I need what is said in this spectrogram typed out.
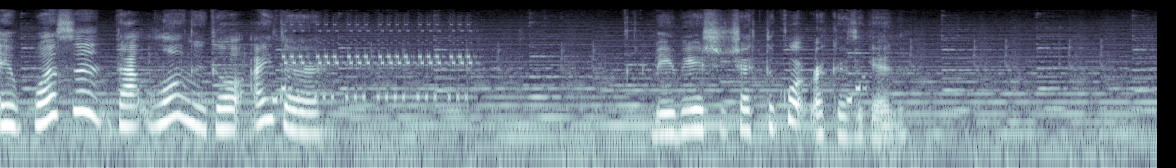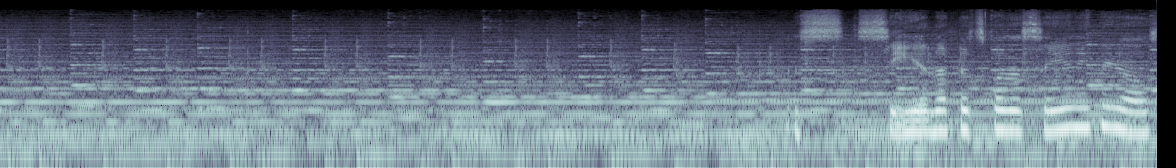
It wasn't that long ago either. Maybe I should check the court records again. seeing if it's gonna say anything else.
